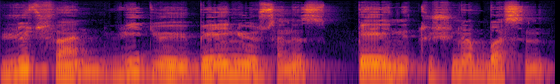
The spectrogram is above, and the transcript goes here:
Lütfen videoyu beğeniyorsanız beğeni tuşuna basın.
